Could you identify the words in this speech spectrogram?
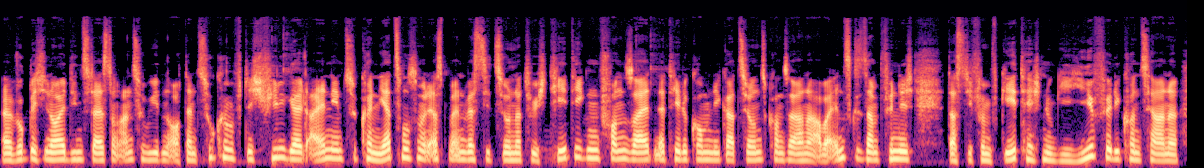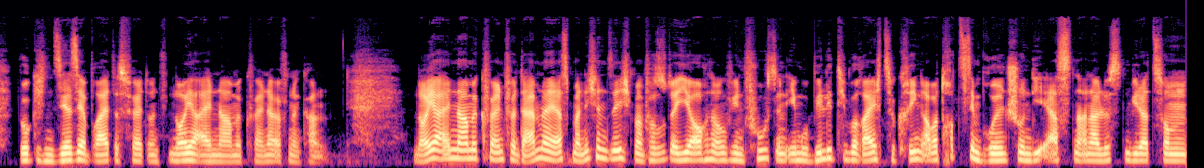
äh, wirklich neue Dienstleistungen anzubieten, auch dann zukünftig viel Geld einnehmen zu können. Jetzt muss man erstmal Investitionen natürlich tätigen von Seiten der Telekommunikationskonzerne, aber insgesamt finde ich, dass die 5G-Technologie hier für die Konzerne wirklich ein sehr, sehr breites Feld und neue Einnahmequellen eröffnen kann neue Einnahmequellen für Daimler erstmal nicht in Sicht. Man versucht ja hier auch noch irgendwie einen Fuß in E-Mobility-Bereich zu kriegen, aber trotzdem brüllen schon die ersten Analysten wieder zum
